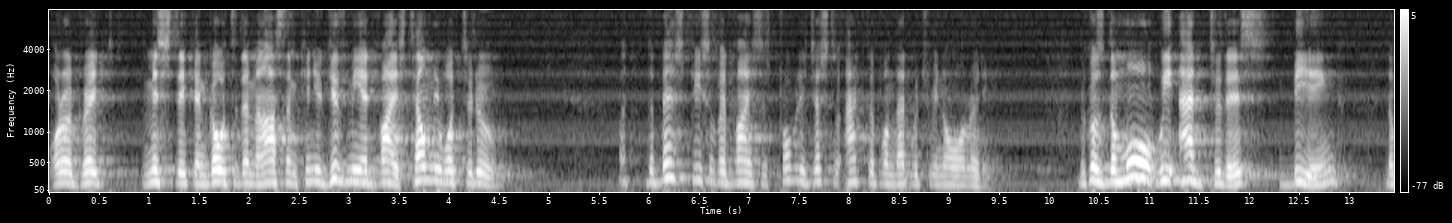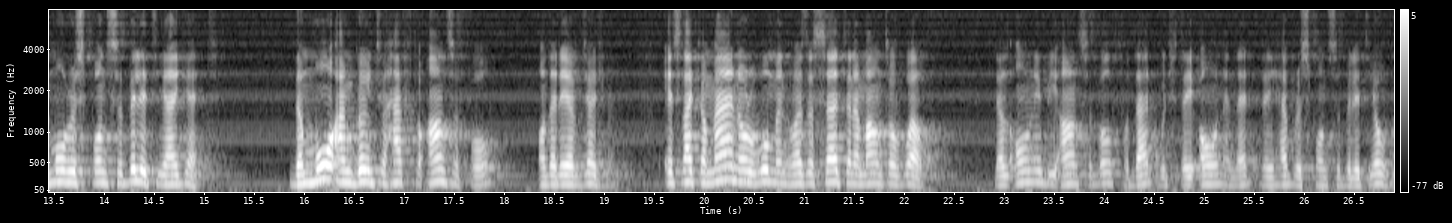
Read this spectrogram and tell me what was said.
or a great mystic and go to them and ask them, Can you give me advice? Tell me what to do. But the best piece of advice is probably just to act upon that which we know already. Because the more we add to this being, the more responsibility I get. The more I'm going to have to answer for on the day of judgment. It's like a man or a woman who has a certain amount of wealth. They'll only be answerable for that which they own and that they have responsibility over.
